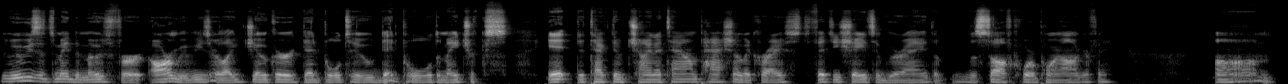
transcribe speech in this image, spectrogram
the movies that's made the most for our movies are like Joker, Deadpool 2, Deadpool, The Matrix, It, Detective Chinatown, Passion of the Christ, Fifty Shades of Grey, the, the softcore pornography. Um,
